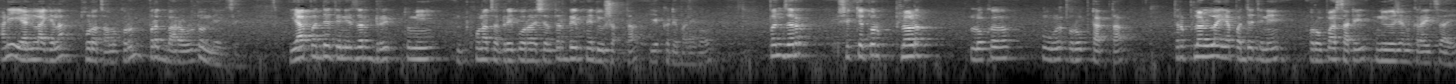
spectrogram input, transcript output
आणि एंडला गेला थोडा चालू करून परत बारा उलटून द्यायचं आहे. या पद्धतीने जर ड्रिप तुम्ही कोणाचा ड्रिपवर असेल तर ड्रेपने देऊ शकता एक कटे पाणी करून. पण जर शक्यतोवर फ्लड लोक रोप टाकता तर फ्लडला या पद्धतीने रोपासाठी नियोजन करायचं आहे.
